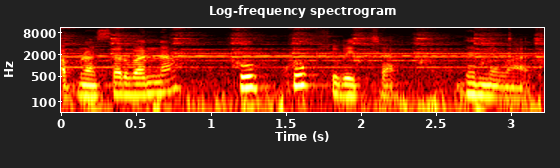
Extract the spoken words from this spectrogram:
आपणा सर्वांना खूप खूप शुभेच्छा. धन्यवाद.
